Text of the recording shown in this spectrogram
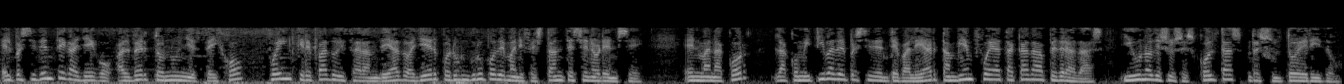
El presidente gallego Alberto Núñez Feijó fue increpado y zarandeado ayer por un grupo de manifestantes en Orense. En Manacor, la comitiva del presidente Balear también fue atacada a pedradas y uno de sus escoltas resultó herido.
